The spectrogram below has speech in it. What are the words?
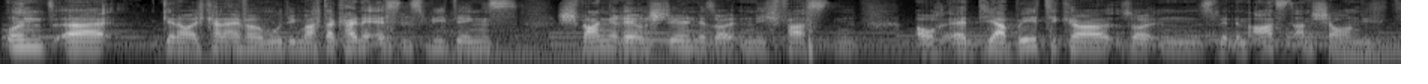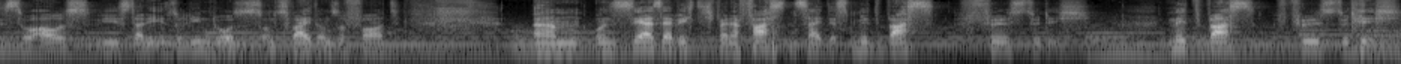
und äh, genau, ich kann einfach ermutigen, mach da keine Essensmeetings. Schwangere und Stillende sollten nicht fasten. Auch äh, Diabetiker sollten es mit einem Arzt anschauen, wie sieht es so aus, wie ist da die Insulindosis und so weiter und so fort. Ähm, und sehr, sehr wichtig bei der Fastenzeit ist, mit was füllst du dich? mit was fühlst du dich?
